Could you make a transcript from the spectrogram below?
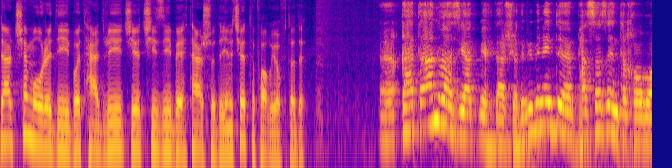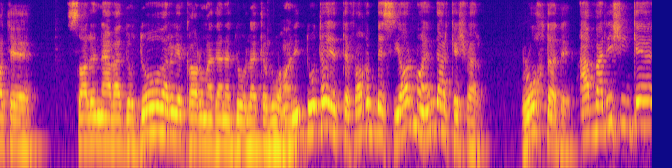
در چه موردی با تدریج یه چیزی بهتر شده؟ یعنی چه اتفاقی افتاده؟ قطعا وضعیت بهتر شده. ببینید پس از انتخابات سال 92 و روی کار اومدن دولت روحانی دو تا اتفاق بسیار مهم در کشور رخ داده. اولیش این که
